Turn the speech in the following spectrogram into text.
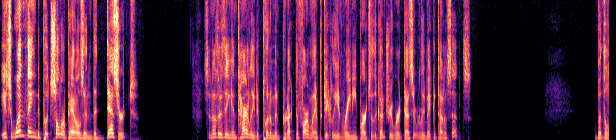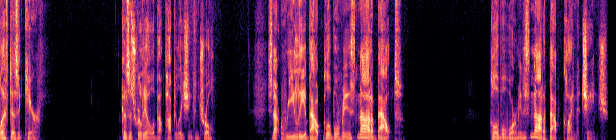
It's one thing to put solar panels in the desert. It's another thing entirely to put them in productive farmland, particularly in rainy parts of the country where it doesn't really make a ton of sense. But the left doesn't care because it's really all about population control. It's not really about global warming. It's not about global warming. It's not about climate change.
